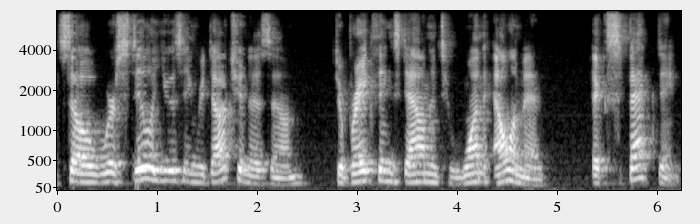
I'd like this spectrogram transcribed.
So we're still using reductionism to break things down into one element, expecting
